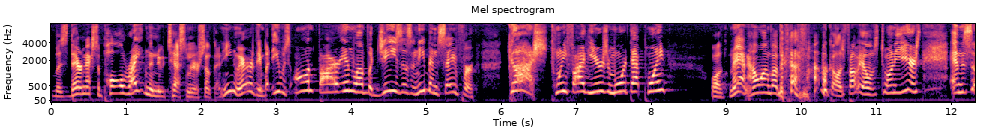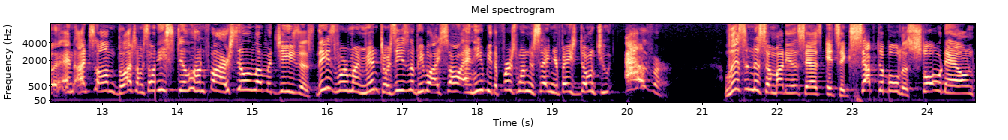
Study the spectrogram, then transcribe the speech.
was there next to Paul writing the New Testament or something. He knew everything, but he was on fire, in love with Jesus, and he'd been saved for, gosh, 25 years or more at that point. Well, man, how long have I been at Bible college? Probably almost 20 years. And so, and I saw him the last time I saw him, he's still on fire, still in love with Jesus. These were my mentors. These are the people I saw, and he'd be the first one to say in your face, Don't you ever listen to somebody that says it's acceptable to slow down,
